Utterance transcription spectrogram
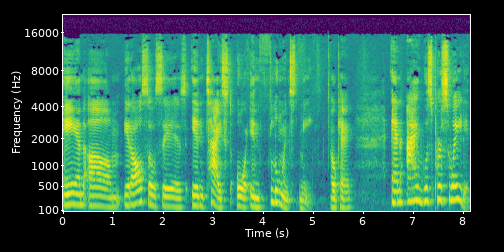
And um, it also says enticed or influenced me. Okay. And I was persuaded.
